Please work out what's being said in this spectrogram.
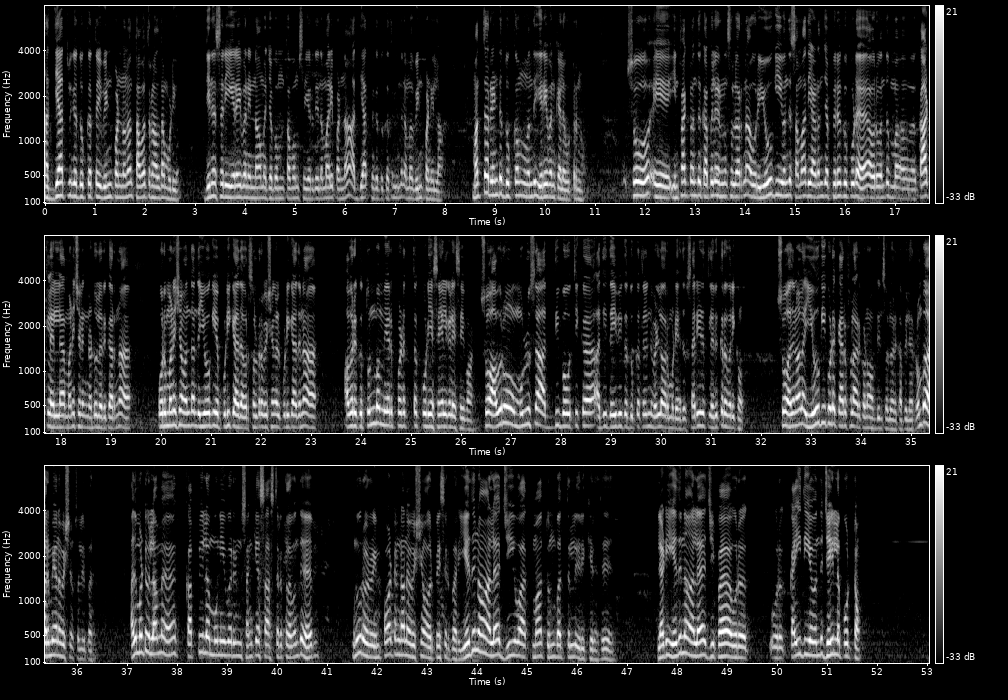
அத்தியாத்மிக துக்கத்தை வின் பண்ணோன்னா தவத்தினால் தான் முடியும். தினசரி இறைவனின் நாம ஜபம் தவம் செய்கிறது இந்த மாதிரி பண்ணால் அத்தியாத்மிக துக்கத்துலேருந்து நம்ம வின் பண்ணிடலாம். மற்ற ரெண்டு துக்கம் வந்து இறைவன் கையில் விட்டுறணும். ஸோ இன்ஃபேக்ட் eh, வந்து கபிலர் என்ன சொல்லுவார்னா ஒரு யோகி வந்து சமாதி அடைஞ்ச பிறகு கூட அவர் வந்து ம காட்டில் இல்லை மனுஷனுக்கு நடுவில் இருக்காருன்னா ஒரு மனுஷன் வந்து அந்த யோகியை பிடிக்காது அவர் சொல்கிற விஷயங்கள் பிடிக்காதுன்னா அவருக்கு துன்பம் ஏற்படுத்தக்கூடிய செயல்களை செய்வான். ஸோ அவரும் முழுசாக அதி பௌத்திக அதி தெய்வீக துக்கத்துலேருந்து வெளில வர முடியாது. சரீரத்தில் இருக்கிற வரைக்கும். ஸோ அதனால் யோகி கூட கேர்ஃபுல்லாக இருக்கணும் அப்படின்னு சொல்லுவார் கபிலர். ரொம்ப அருமையான விஷயம் சொல்லியிருப்பார் அது மட்டும் இல்லாமல் கபில முனிவரின் சங்கிய சாஸ்திரத்தில் வந்து இன்னொரு ஒரு இம்பார்ட்டண்ட்டான விஷயம் அவர் பேசியிருப்பார். எதனால ஜீவாத்மா துன்பத்தில் இருக்கிறது? இல்லாட்டி எதனால ஜி இப்போ ஒரு ஒரு கைதியை வந்து ஜெயிலில் போட்டோம்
